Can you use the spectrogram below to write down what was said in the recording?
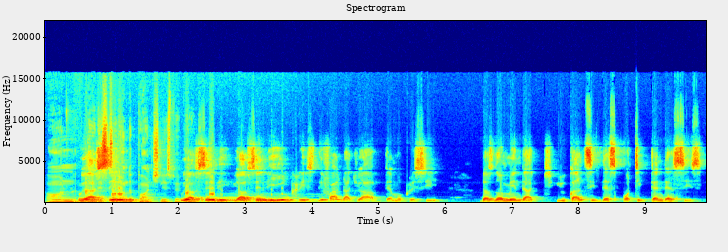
on we have seen, on the Punch newspaper. We have seen the we have seen the increase. The fact that you have democracy does not mean that you can't see despotic tendencies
